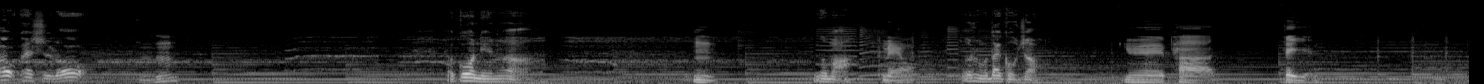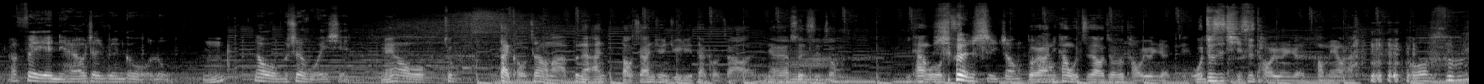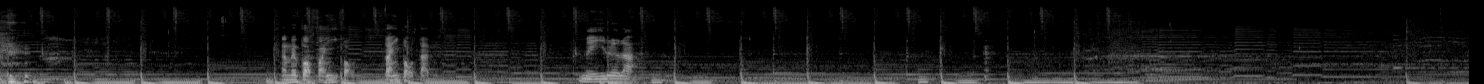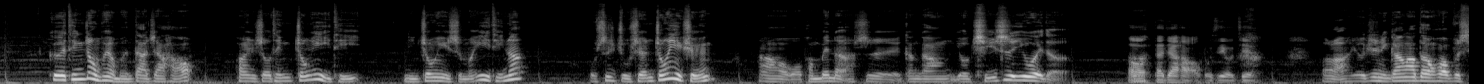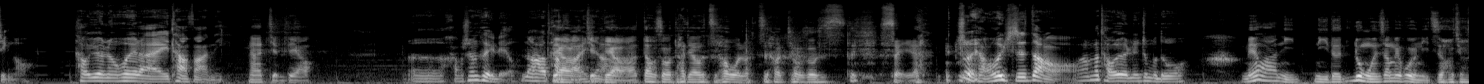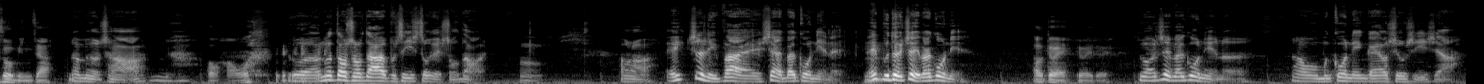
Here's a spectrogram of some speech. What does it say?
好，开始喽。嗯哼要过年了，嗯，你干嘛？没有，为什么戴口罩？因为怕肺炎。那肺炎你还要在这边跟我录，嗯，那我不是很危险？没有，我就戴口罩嘛，不能安保持安全距离戴口罩啊，那个要顺时钟。你看我，顺时钟。对啊，你看我知道就是桃园人欸，我就是歧视桃园人。好，没有啦，哦，有没有保翻译保翻译保单？没了啦。各位听众朋友们，大家好，欢迎收听中议题。你中意什么议题呢？我是主持人钟义群。那我旁边的是刚刚有歧视意味的哦，大家好，我是有健。好啦，有句你刚刚那段话不行哦，桃园人会来踏伐你。那剪掉，呃，好像可以留，让他不要啦，挞伐一下，剪掉啊！到时候大家都知道我了，知道教授是谁了。最好会知道哦。他妈桃园人这么多，没有啊，你你的论文上面会有你知道教授的名字啊。那没有差、啊，哦，好啊，对啊，那到时候大家不是一收也收到哎。嗯，好了，哎，这礼拜下礼拜过年嘞，哎、不对，这礼拜过年，哦，对对对，对啊，这礼拜过年了，那我们过年应该要休息一下，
